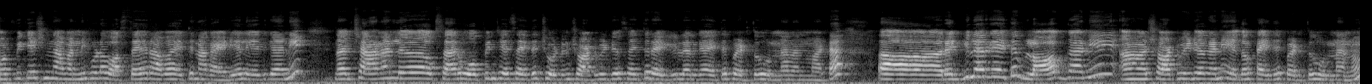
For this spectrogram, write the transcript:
నోటిఫికేషన్ అవన్నీ కూడా వస్తాయో రావా అయితే నాకు ఐడియా లేదు కానీ నా ఛానల్ ఒకసారి ఓపెన్ చేసి అయితే చూడండి. షార్ట్ వీడియోస్ అయితే రెగ్యులర్గా అయితే పెడుతూ ఉన్నాను అనమాట రెగ్యులర్గా అయితే వ్లాగ్ కానీ షార్ట్ వీడియో కానీ ఏదో ఒకటి అయితే పెడుతూ ఉన్నాను.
